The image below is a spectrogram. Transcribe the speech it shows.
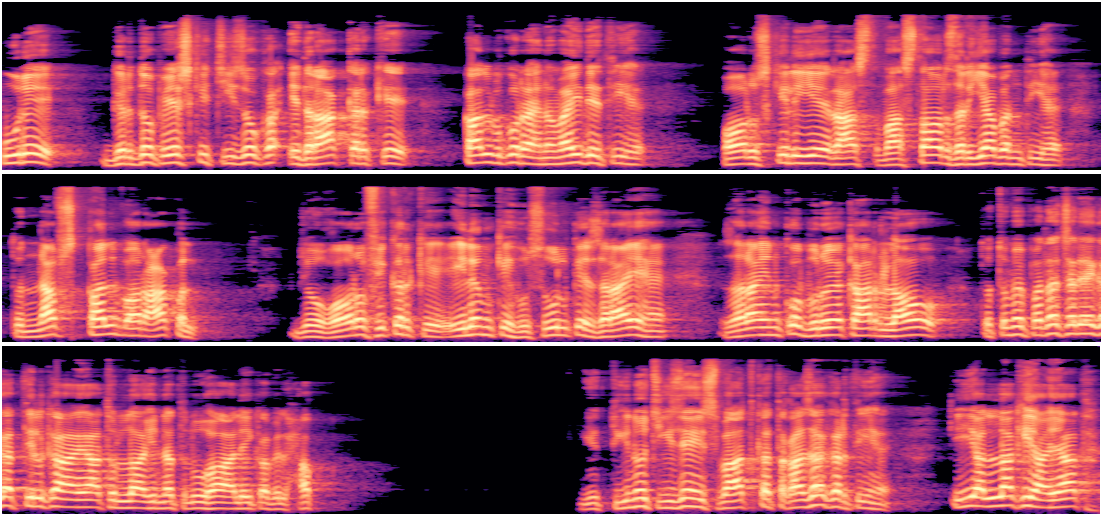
پورے گرد و پیش کی چیزوں کا ادراک کر کے قلب کو رہنمائی دیتی ہے اور اس کے لیے راست، واسطہ اور ذریعہ بنتی ہے، تو نفس، قلب اور عقل جو غور و فکر کے، علم کے، حصول کے ذرائع ہیں ذرا ان کو بروئے کار لاؤ تو تمہیں پتہ چلے گا تل کا آیات اللہ نتلوحہ علیہ بالحق۔ یہ تینوں چیزیں اس بات کا تقاضا کرتی ہیں کہ یہ اللہ کی آیات ہے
